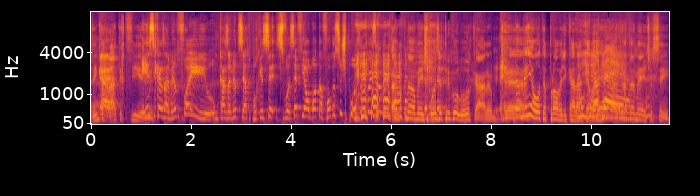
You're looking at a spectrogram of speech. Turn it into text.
tem Cara, caráter firme. esse casamento foi um casamento certo, porque se, se você é fiel ao Botafogo, a sua esposa não vai ser Ah, não, minha esposa é tricolor, cara. É, Também é outra prova de caráter. vai. Também. É, exatamente, assim.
